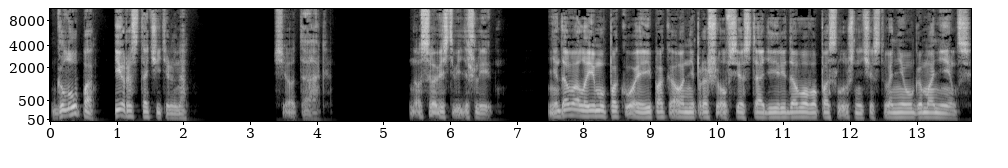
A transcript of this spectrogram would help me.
Глупо и расточительно. Все так. Но совесть, видишь ли, не давала ему покоя, и пока он не прошел все стадии рядового послушничества, не угомонился.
